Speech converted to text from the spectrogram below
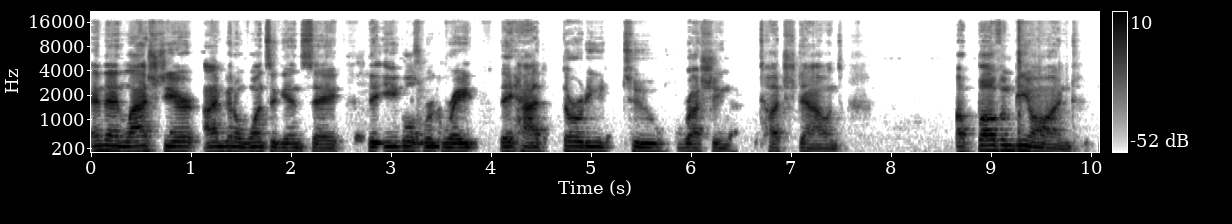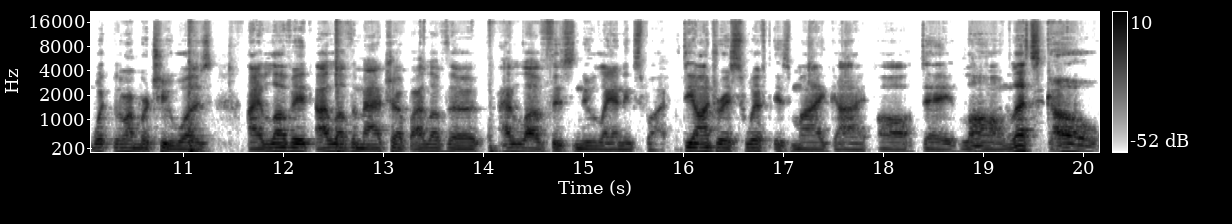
And then last year, I'm going to once again say the Eagles were great. They had 32 rushing touchdowns above and beyond what the number two was. I love it. I love the matchup. I love the I love this new landing spot. D'Andre Swift is my guy all day long. Let's go.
